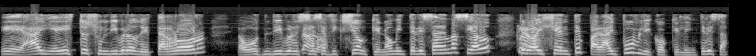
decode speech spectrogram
eh, hay, esto es un libro de terror, o un libro de ciencia ficción que no me interesa demasiado, pero hay gente, para hay público que le interesa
